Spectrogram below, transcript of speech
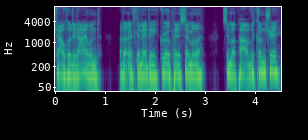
childhood in Ireland. I don't know if they maybe grew up in a similar similar part of the country.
